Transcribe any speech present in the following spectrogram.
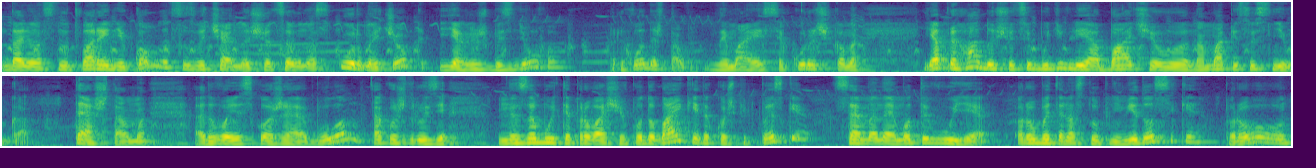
Далі у нас тут тваринні комплекси, звичайно, що це у нас курничок, як ж без нього? Приходиш там, займаєшся курочками. Я пригадую, що цю будівлю я бачив на мапі Соснівка. Теж там е, доволі схоже було. Також, друзі, не забудьте про ваші вподобайки, також підписки. Це мене мотивує робити наступні відосики про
